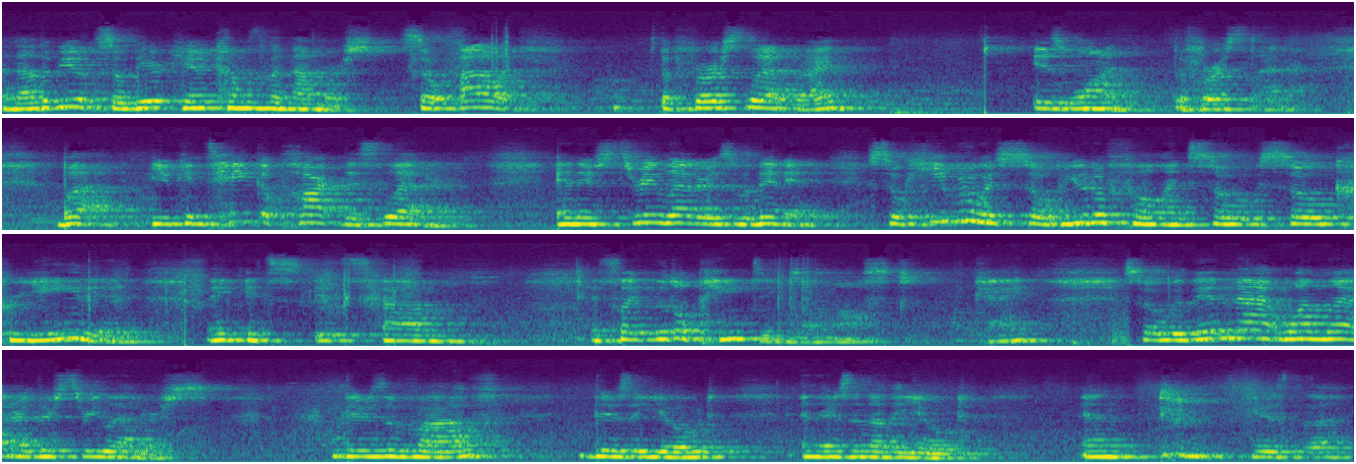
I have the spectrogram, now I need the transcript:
another beautiful, so there, here comes the numbers. So aleph, the first letter, right, is one, the first letter. But you can take apart this letter, and there's three letters within it. So Hebrew is so beautiful and so so created. It's it's um, it's like little paintings almost. Okay, so within that one letter, there's three letters. There's a vav, there's a yod, and there's another yod. And here's the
